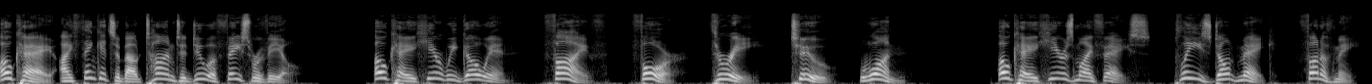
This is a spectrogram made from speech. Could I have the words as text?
Okay, I think it's about time to do a face reveal. Okay, here we go in. Five, four, three, two, one. Okay, here's my face. Please don't make fun of me.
